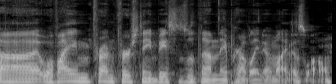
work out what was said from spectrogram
Uh, well, if I am from first name basis with them, they probably know mine as well.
